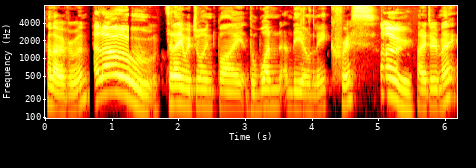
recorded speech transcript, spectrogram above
Hello, everyone. Hello. Today we're joined by the one and the only Chris. Hello. How are you doing, mate?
